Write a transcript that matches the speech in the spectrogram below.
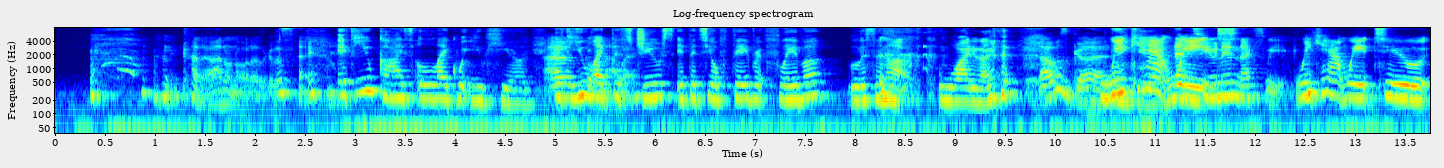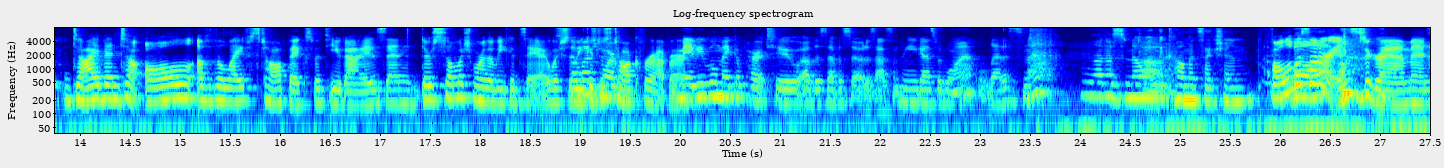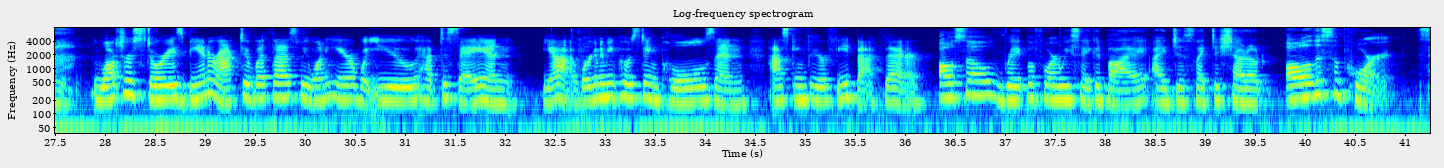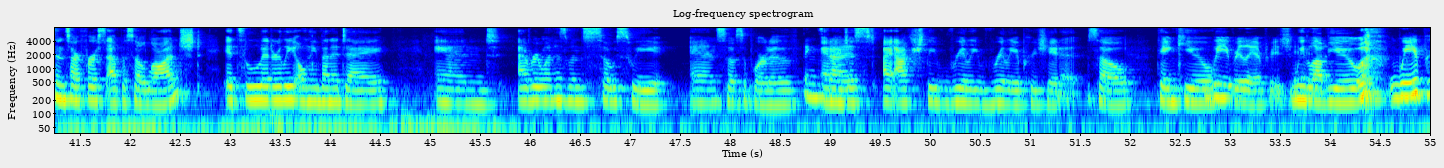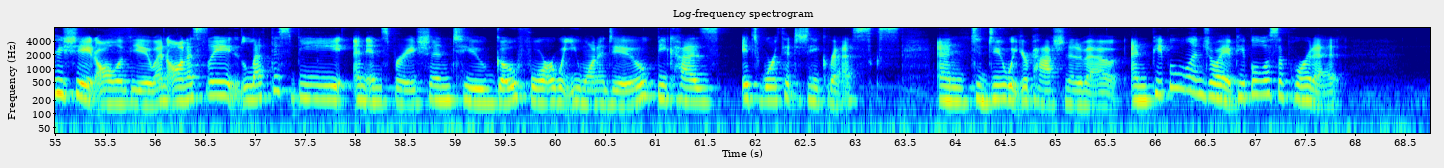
kind of, I don't know what I was gonna say. If you guys like what you hear, I if you like this way. juice, if it's your favorite flavor, listen up. Why did I? That was good. We can't then wait. tune in next week. We can't wait to dive into all of the life's topics with you guys. And there's so much more that we could say. I wish So that we could just more. talk forever. Maybe we'll make a part two of this episode. Is that something you guys would want? Let us know. Let us know in the uh, comment section. Follow us on our Instagram and watch our stories. Be interactive with us. We want to hear what you have to say. And yeah, we're going to be posting polls and asking for your feedback there. Also, right before we say goodbye, I'd just like to shout out all the support since our first episode launched. It's literally only been a day, and everyone has been so sweet and so supportive. Thanks, and I just, I actually really, really appreciate it. So thank you. We really appreciate it. we it. love you. We appreciate all of you. And honestly, let this be an inspiration to go for what you want to do because it's worth it to take risks and to do what you're passionate about. And people will enjoy it, people will support it.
